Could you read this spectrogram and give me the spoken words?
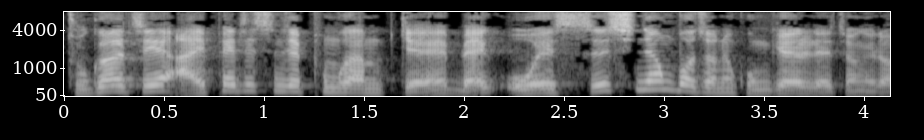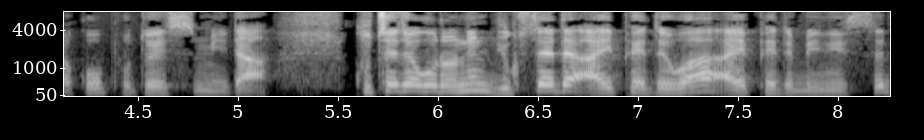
두 가지의 아이패드 신제품과 함께 맥 OS 신형 버전을 공개할 예정이라고 보도했습니다. 구체적으로는 6세대 아이패드와 아이패드 미니 3,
